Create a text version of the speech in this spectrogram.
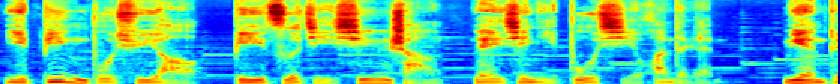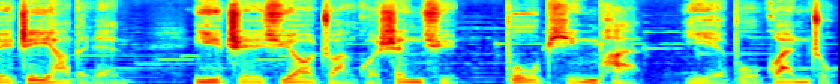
你并不需要逼自己欣赏那些你不喜欢的人。面对这样的人，你只需要转过身去，不评判，也不关注，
